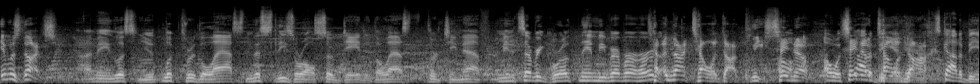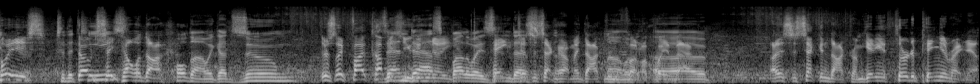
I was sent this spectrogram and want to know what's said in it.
it was nuts. I mean, listen, you look through the last, and this these are all so dated. The last 13F. I mean, it's every growth name you've ever heard. Te- not Teladoc, please say oh, no. Oh, it's say got no to be here. Teladoc. It's got to be please. To the don't say Ts. Teladoc. Hold on, we got Zoom. There's like five companies you can. Uh, by the way, Hey, Zendesk- just a second. I got my doctor No, on the phone. I'll call you uh, back. Uh, this is the second doctor. I'm getting a third opinion right now.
